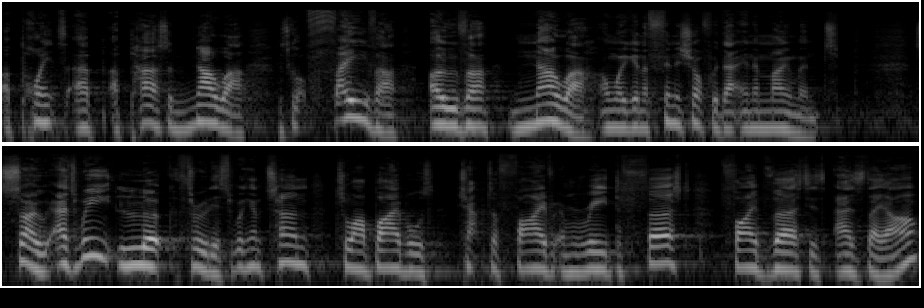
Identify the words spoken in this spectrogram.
appoints a, a person, Noah, who's got favor over Noah. And we're going to finish off with that in a moment. So, as we look through this, we're going to turn to our Bibles, chapter 5, and read the first five verses as they are.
